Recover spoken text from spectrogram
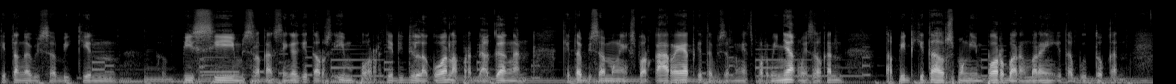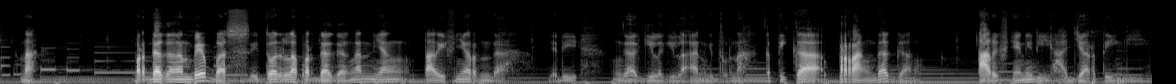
kita nggak bisa bikin PC misalkan sehingga kita harus impor. Jadi dilakukanlah perdagangan. Kita bisa mengekspor karet kita bisa mengekspor minyak misalkan tapi kita harus mengimpor barang-barang yang kita butuhkan. Nah perdagangan bebas itu adalah perdagangan yang tarifnya rendah. Jadi nggak gila-gilaan gitu. Nah ketika perang dagang tarifnya ini dihajar tinggi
